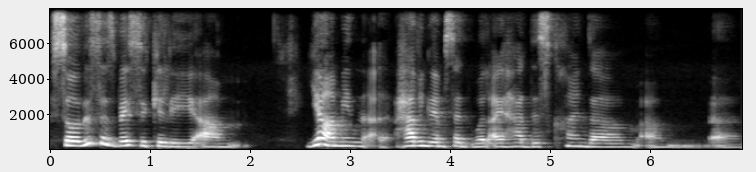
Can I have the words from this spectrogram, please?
so this is basically um, yeah i mean having them said well i had this kind of um, um,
